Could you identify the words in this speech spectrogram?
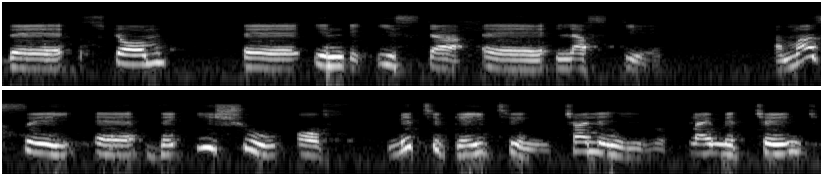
the storm uh, in the Easter uh, last year. I must say uh, the issue of mitigating challenges of climate change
